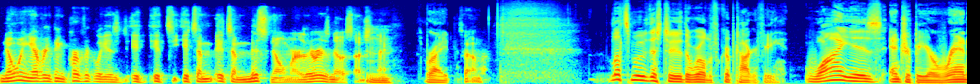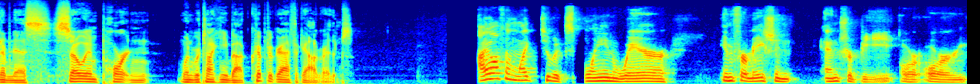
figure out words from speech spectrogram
knowing everything perfectly is it, it's it's a it's a misnomer. There is no such mm, thing. Right. So. Let's move this to the world of cryptography. Why is entropy or randomness so important when we're talking about cryptographic algorithms? I often like to explain where information entropy or or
